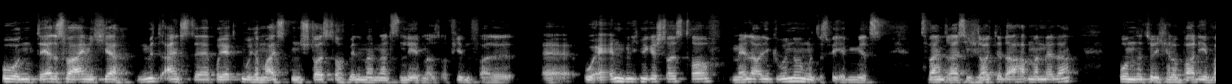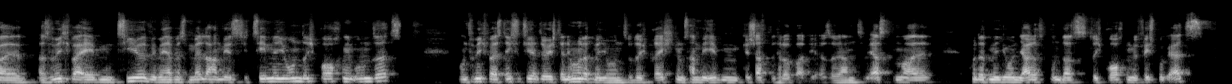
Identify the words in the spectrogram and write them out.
Und ja, das war eigentlich ja mit eins der Projekte, wo ich am meisten stolz drauf bin in meinem ganzen Leben. Also auf jeden Fall äh, UN bin ich mega stolz drauf, Mella die Gründung und dass wir eben jetzt 32 Leute da haben am Mella. Und natürlich Hello Buddy, weil, also für mich war eben ein Ziel, wir haben das Mella haben wir jetzt die 10 Millionen durchbrochen im Umsatz. Und für mich war das nächste Ziel natürlich dann die 100 Millionen zu durchbrechen. Und das haben wir eben geschafft mit Hello Buddy. Also wir haben zum ersten Mal 100 Millionen Jahresumsatz durchbrochen mit Facebook Ads,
